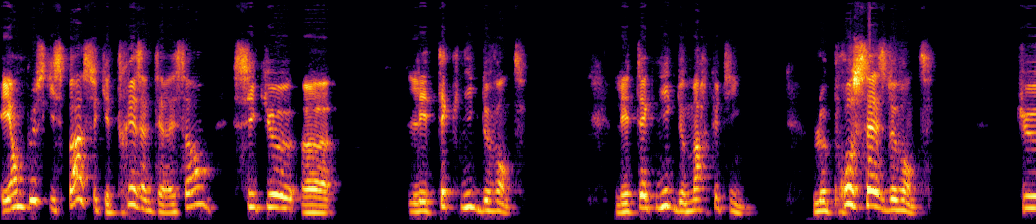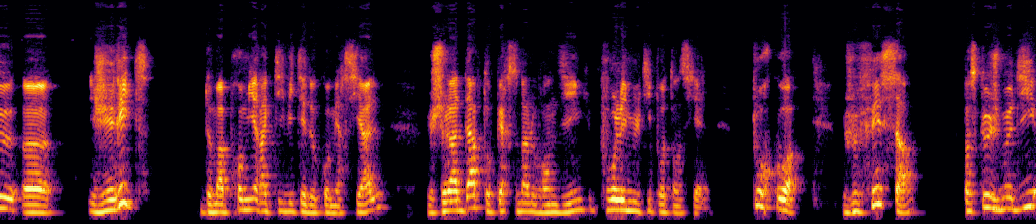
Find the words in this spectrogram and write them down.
Et en plus, ce qui se passe, ce qui est très intéressant, c'est que euh, les techniques de vente, les techniques de marketing, le process de vente que euh, j'hérite de ma première activité de commercial, je l'adapte au personal branding pour les multipotentiels. Pourquoi? Je fais ça parce que je me dis,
